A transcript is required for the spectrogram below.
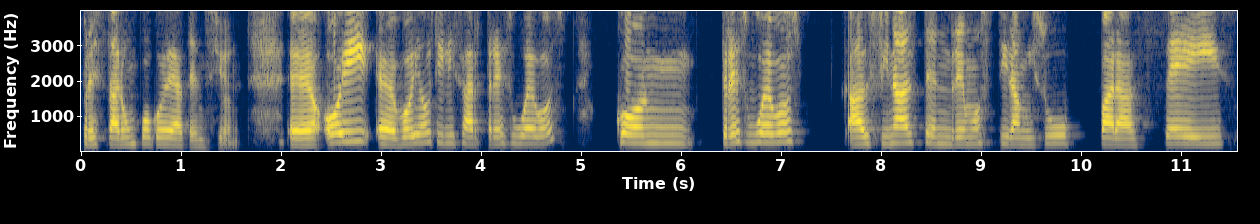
prestar un poco de atención. Eh, hoy eh, voy a utilizar tres huevos. Con tres huevos, al final tendremos tiramisú para seis,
